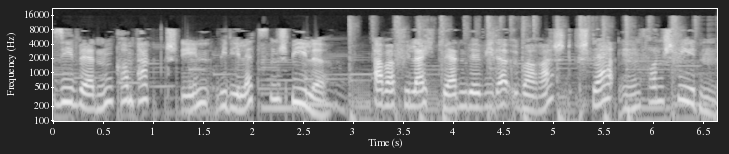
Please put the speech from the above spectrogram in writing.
Sie werden kompakt stehen, wie die letzten Spiele. Aber vielleicht werden wir wieder überrascht, Stärken von Schweden.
